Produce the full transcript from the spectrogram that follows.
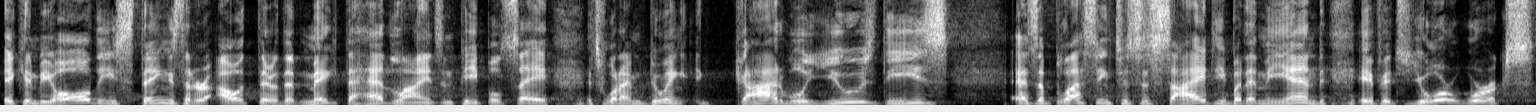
it can be all these things that are out there that make the headlines and people say, it's what I'm doing. God will use these as a blessing to society, but in the end, if it's your works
